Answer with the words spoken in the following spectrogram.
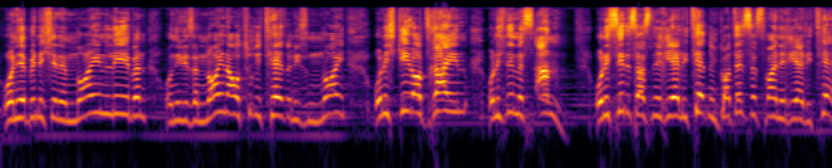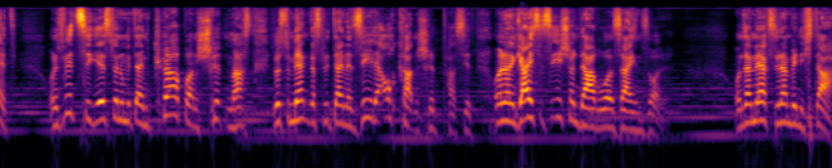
Und hier bin ich in einem neuen Leben und in dieser neuen Autorität und diesem neuen. Und ich gehe dort rein und ich nehme es an. Und ich sehe das als eine Realität. Und Gott, das ist jetzt meine Realität. Und das Witzige ist, wenn du mit deinem Körper einen Schritt machst, wirst du merken, dass mit deiner Seele auch gerade ein Schritt passiert. Und dein Geist ist eh schon da, wo er sein soll. Und dann merkst du, dann bin ich da.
